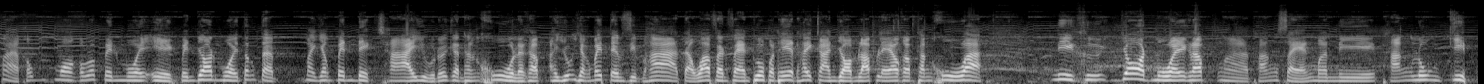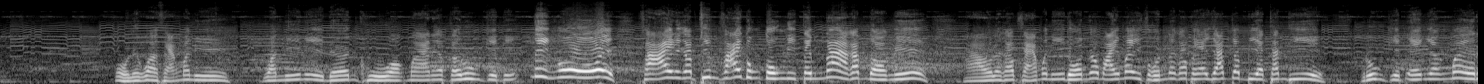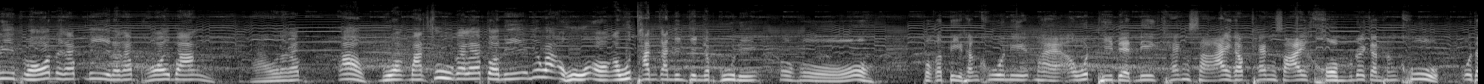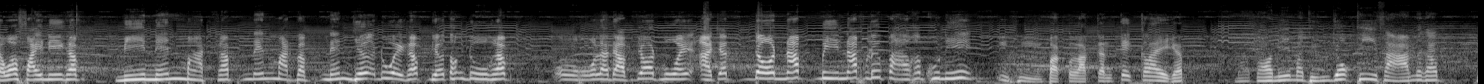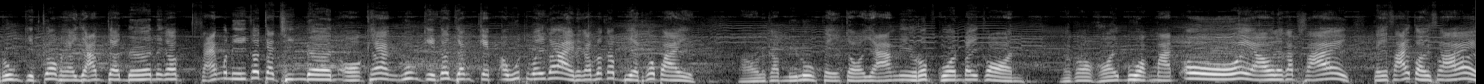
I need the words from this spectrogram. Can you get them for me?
แม่เขามองกันว่าเป็นมวยเอก เป็นยอดมวยตั้งแต่แม่ยังเป็นเด็กชายอยู่ด้วยกันทั้งคู่เลยครับ อายุยังไม่เต็ม 15 แต่ว่าแฟนๆทั่วประเทศให้การยอมรับแล้วครับ ทั้งคู่ว่านี่คือยอดมวยครับอ่าทั้งแสงมณีทั้งลุงกิจโอ้เรียกว่าแสงมณี วันนี้นี่เดินขู่ออกมานะครับแต่รุ่งกิจนี่นิ่โอ้ยซ้ายนะครับทิมซ้ายตรงๆนี่เต็มหน้าครับดอกนี้เอาละครับแสงมณีโดนเข้าไปไม่สนนะครับพยายามจะเบียดทันที รุ่งกิจเองยังไม่รีบร้อนนะครับนี่แหละครับคอยบังเอาละครับอ้าวบวกหมัดสู้กันแล้วครับตอนนี้เรียกว่าโอ้โหออกอาวุธทันกันจริงๆครับคู่นี้ โอ้โห ปกติทั้งคู่นี่แหมอาวุธทีเด็ดนี่แข้งซ้ายครับแข้งซ้ายคมด้วยกันทั้งคู่โอ้แต่ว่าไฟนี้ครับ มีเน้นหมัดครับ เน้นหมัดแบบเน้นเยอะด้วยครับ เดี๋ยวต้องดูครับ โอ้โหระดับยอดมวยอาจจะโดนนับมีนับหรือเปล่าครับคู่นี้อื้อหือปักหลักกันใกล้ๆครับ มาตอนนี้มาถึงยกที่ 3 นะครับ รุ่งกิจก็พยายามจะเดินนะครับ แสงมณีก็จะชิงเดินออกแข้งรุ่งกิจก็ยังเก็บอาวุธไว้ได้นะครับ แล้วก็เบียดเข้าไป เอาละครับมีลูกเตะจ่อยางนี่รบกวนไปก่อน แล้วก็คอยบวกหมัด โอ้ยเอาเลยครับซ้ายเตะซ้ายต่อยซ้ายอะ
